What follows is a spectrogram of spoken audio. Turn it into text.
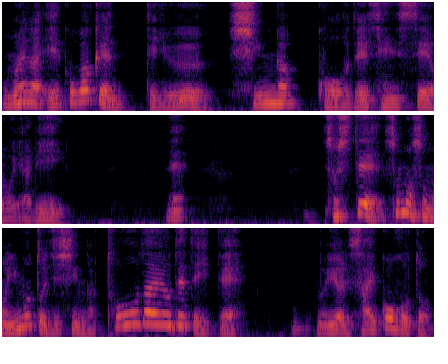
お前が英語学園っていう進学校で先生をやりね。そしてそもそも妹自身が東大を出ていていわゆる最高峰と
